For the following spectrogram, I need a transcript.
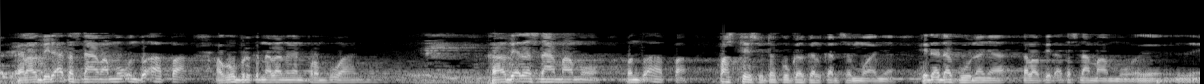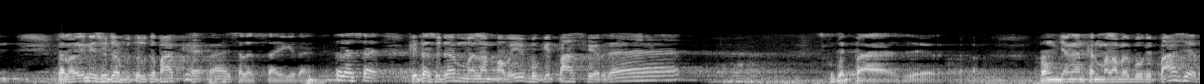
Kalau tidak atas namamu untuk apa aku berkenalan dengan perempuan. Kalau tidak atas namamu untuk apa pasti sudah kugagalkan semuanya. Tidak ada gunanya kalau tidak atas namamu. Kalau ini sudah betul kepake, ah, selesai kita. Selesai. Kita sudah melampaui Bukit Pasir. Bukit Pasir. Wong jangankan melampaui Bukit Pasir,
